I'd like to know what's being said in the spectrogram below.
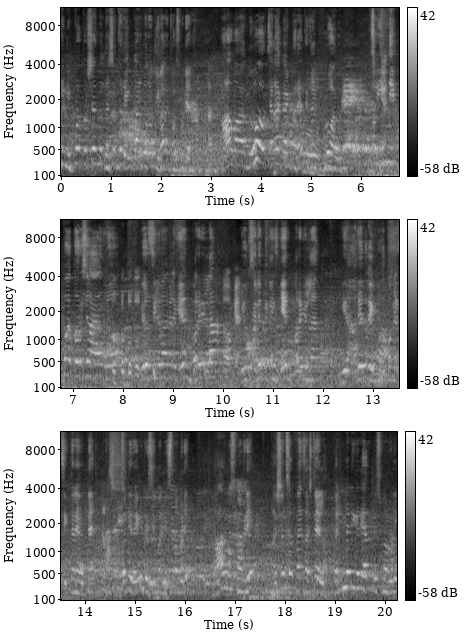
ಇನ್ ಇಪ್ಪತ್ತು ವರ್ಷ ಆದ್ಮೇಲೆ ದರ್ಶನ್ ಸರ್ ಹೆಂಗ್ ಕಾಣ್ಬೋದು ಅಂತ ಇವಾಗ ತೋರಿಸ್ಬಿಟ್ಟಾರೆ ಆವಾಗಲೂ ಅವ್ರು ಚೆನ್ನಾಗಿ ಕಾಣ್ತಾರೆ ಅಂತ ಇದ್ರಲ್ಲಿ ಪ್ರೂವ್ ಆಗುತ್ತೆ. ಸೊ ಇನ್ ಇಪ್ಪತ್ತು ವರ್ಷ ಆದ್ರೂ ಇವ್ರ ಸಿನಿಮಾಗಳಿಗೆ ಏನ್ ಬರವಿಲ್ಲ. ಇವ್ರ ಸೆಲೆಬ್ರಿಟೀಸ್ ಏನ್ ಬರವಿಲ್ಲ ಈ ಅದೇ ಥರ ಇನ್ನೂ ಹಬ್ಬಗಳು ಸಿಗ್ತಾನೆ ಇರುತ್ತೆ. ಬನ್ನಿ ದಯವಿಟ್ಟು ಈ ಸಿನಿಮಾ ಮಿಸ್ ಮಾಡಿಬಿಡಿ. ಯಾರು ಮಿಸ್ ಮಾಡಿಬಿಡಿ? ಅಶ್ವಿನ್ ಸರ್ ಫ್ಯಾನ್ಸ್ ಅಷ್ಟೇ ಇಲ್ಲ. ಕನ್ನಡಿಗರು ಯಾರು ಮಿಸ್ ಮಾಡಿಬಿಡಿ?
